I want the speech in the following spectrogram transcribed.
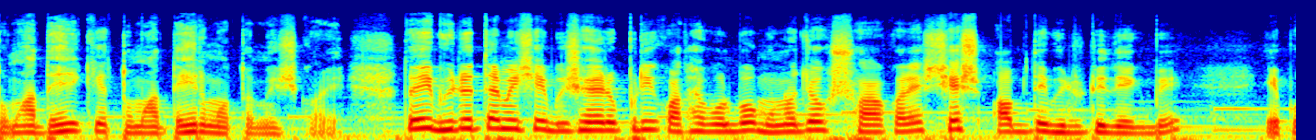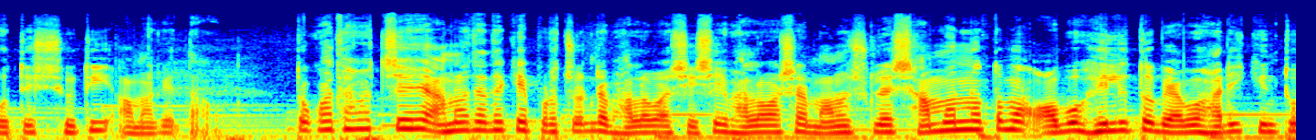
তোমাদেরকে তোমাদের মতো মিস করে। তো এই ভিডিওতে আমি সেই বিষয়ের উপরই কথা বলব। মনোযোগ সহকারে শেষ অবধি ভিডিওটি দেখবে, এ প্রতিশ্রুতি আমাকে দাও। তো কথা হচ্ছে আমরা যাদেরকে প্রচণ্ড ভালোবাসি, সেই ভালোবাসার মানুষগুলোর সামান্যতম অবহেলিত ব্যবহারই কিন্তু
